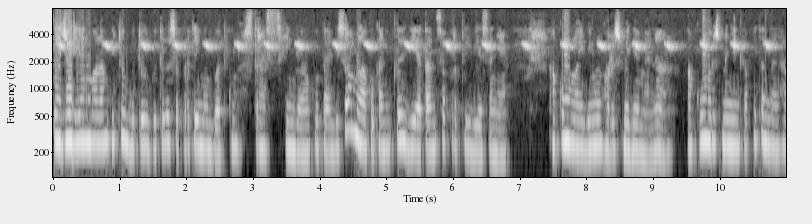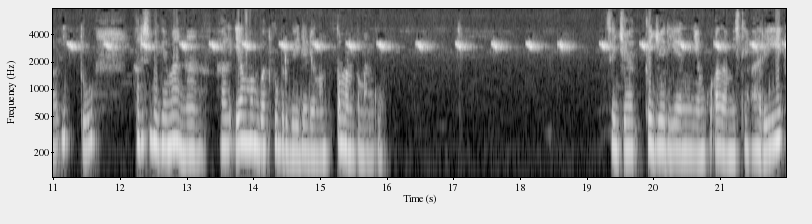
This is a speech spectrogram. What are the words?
Kejadian malam itu betul-betul seperti membuatku stres hingga aku tak bisa melakukan kegiatan seperti biasanya. Aku mulai bingung harus bagaimana. Aku harus menyingkapi tentang hal itu. Harus bagaimana? Hal yang membuatku berbeda dengan teman-temanku. Sejak kejadian yang ku alami setiap hari,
